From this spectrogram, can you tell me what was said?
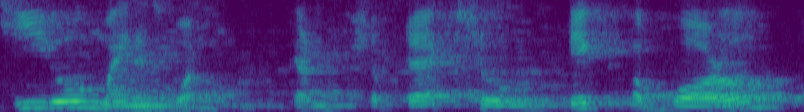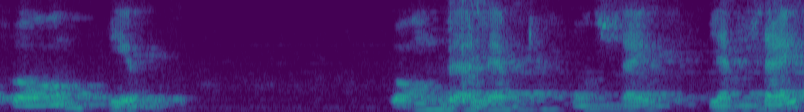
0 minus 1 can subtract, so take a borrow from here, from the left most side, left side.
